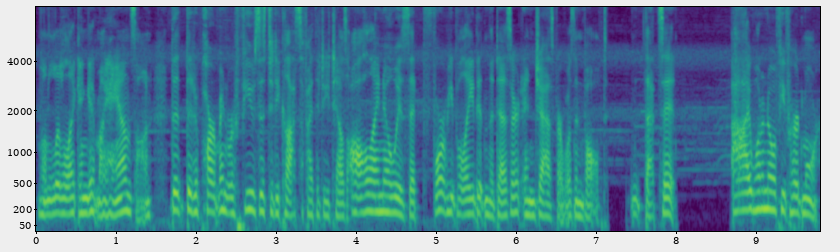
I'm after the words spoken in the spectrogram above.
What little I can get my hands on. The, the department refuses to declassify the details. All I know is that four people ate it in the desert and Jasper was involved. That's it. I want to know if you've heard more.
